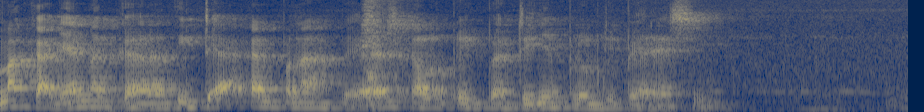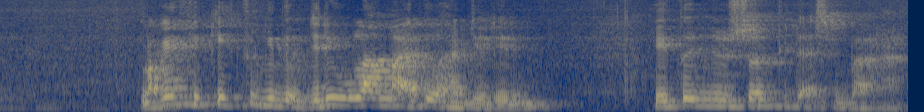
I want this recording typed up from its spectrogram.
Makanya negara tidak akan pernah beres kalau pribadinya belum diberesi. Makanya fikih itu gitu. Jadi ulama itu hadirin, itu nyusun tidak sembarang.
